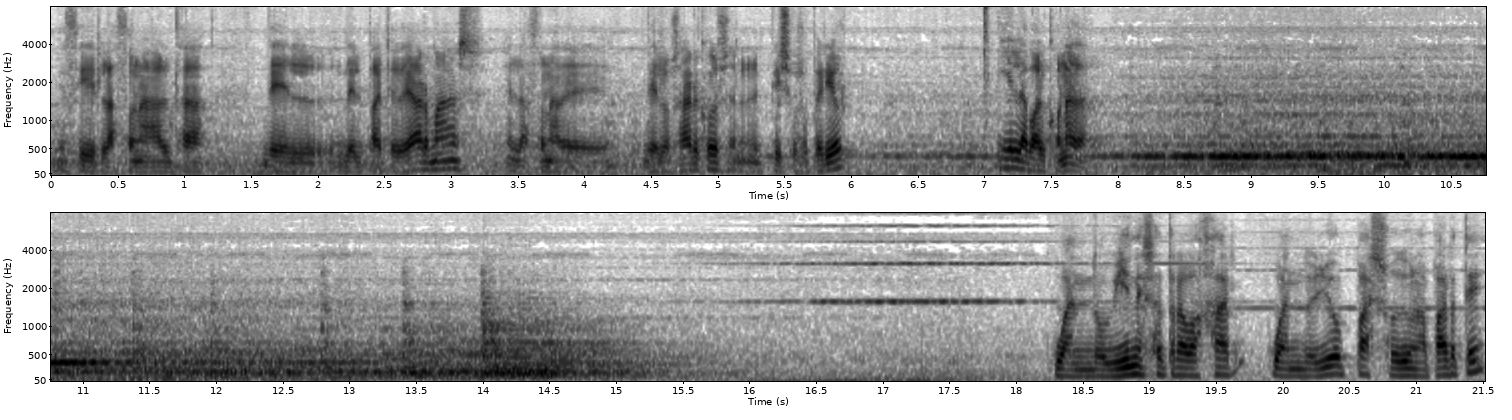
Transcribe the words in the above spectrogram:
es decir, la zona alta del, patio de armas, en la zona de los arcos, en el piso superior y en la balconada. Cuando vienes a trabajar, cuando yo paso de una parte,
